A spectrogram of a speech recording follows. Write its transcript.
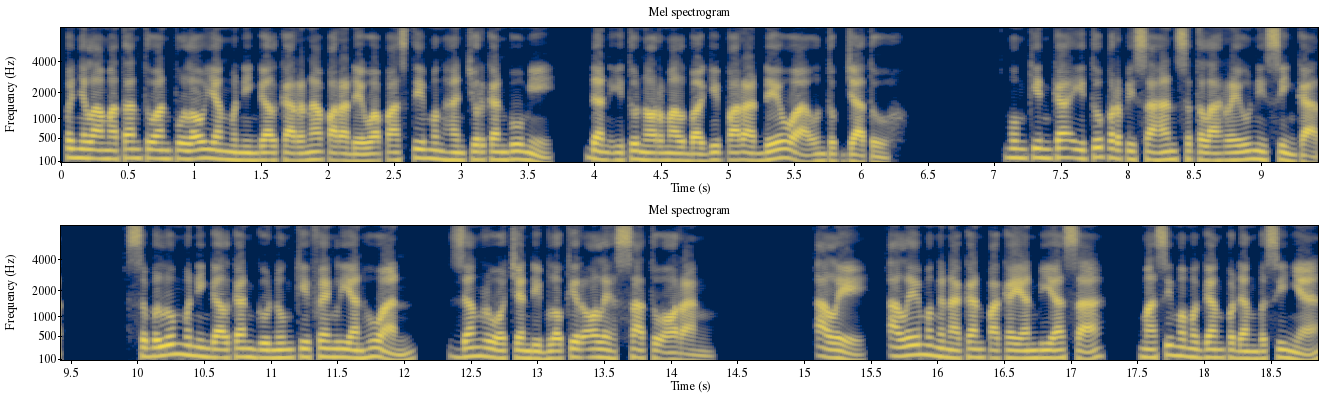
Penyelamatan Tuan Pulau yang meninggal karena para dewa pasti menghancurkan bumi, dan itu normal bagi para dewa untuk jatuh. Mungkinkah itu perpisahan setelah reuni singkat? Sebelum meninggalkan Gunung Kifeng Lian Huan, Zhang Ruochen diblokir oleh satu orang. Ale, Ale mengenakan pakaian biasa, masih memegang pedang besinya,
